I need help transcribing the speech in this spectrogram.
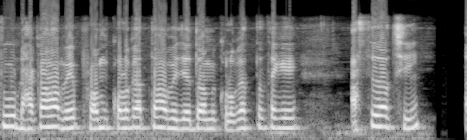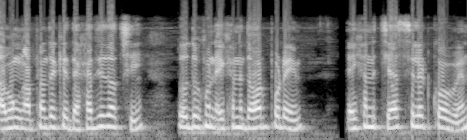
টু ঢাকা হবে ফ্রম কলকাতা হবে, যেহেতু আমি কলকাতা থেকে আসতে যাচ্ছি এবং আপনাদেরকে দেখাতে যাচ্ছি। তো দেখুন, এখানে দেওয়ার পরে এখানে চেয়ার সিলেক্ট করবেন।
